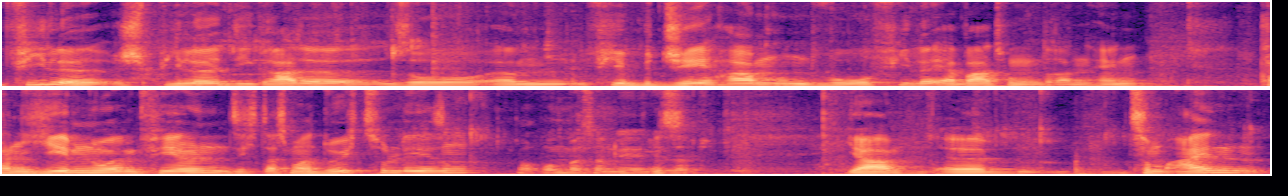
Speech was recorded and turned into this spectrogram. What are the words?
viele Spiele, die gerade so ähm, viel Budget haben und wo viele Erwartungen dran hängen. Kann ich jedem nur empfehlen, sich das mal durchzulesen. Warum? Was haben die denn gesagt? Ja, äh, zum einen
